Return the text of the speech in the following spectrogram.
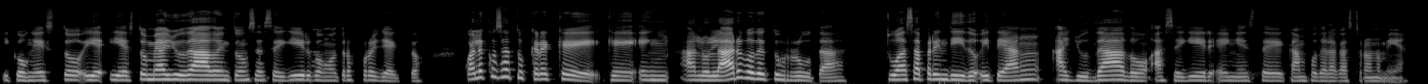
y con esto, y, esto me ha ayudado entonces a seguir con otros proyectos. ¿Cuáles cosas tú crees que, que en, a lo largo de tu ruta tú has aprendido y te han ayudado a seguir en este campo de la gastronomía?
